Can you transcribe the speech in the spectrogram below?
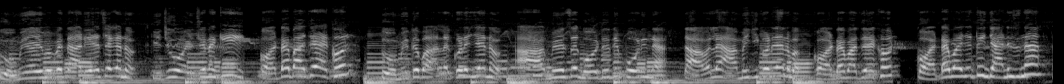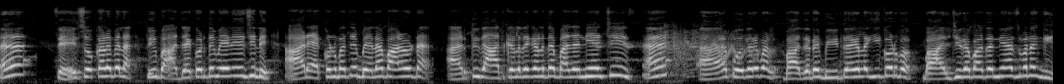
তুমি এইভাবে দাঁড়িয়ে আছে কেন? কিছু হয়েছে নাকি? কটা বাজে এখন? তুমি তো ভালো করে জানো, আমি এসে গড়িতে পড়ি না। তাহলে আমি কি করে জানব? কটা বাজে এখন? কটা বাজে তুই জানিস না হ্যাঁ? সেই সকালবেলা তুই বাজার করতে বেরিয়েছিলি, আর এখন বাজে বেলা বারোটা। আর তুই দাঁত কালাতে কালাতে বাজার নিয়ে আসছিস হ্যাঁ? পোদার বল বাজারে ভিড় গেলে কি করব? বালছিরা বাজার নিয়ে আসব নাকি?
